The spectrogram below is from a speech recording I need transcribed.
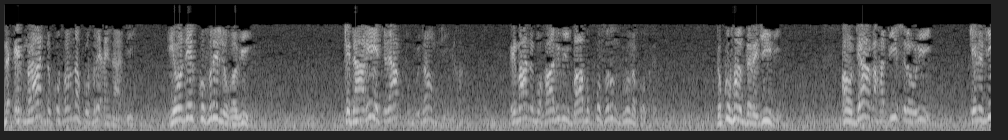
نه امراد د کفر نه کفر عنادي یو دې کفر لغوي چې دا غي اطلاق په ګناهم کې امام بخاری باب كفر دون كفر د کفر درجی دی او دا حدیث وروړي چې نبی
